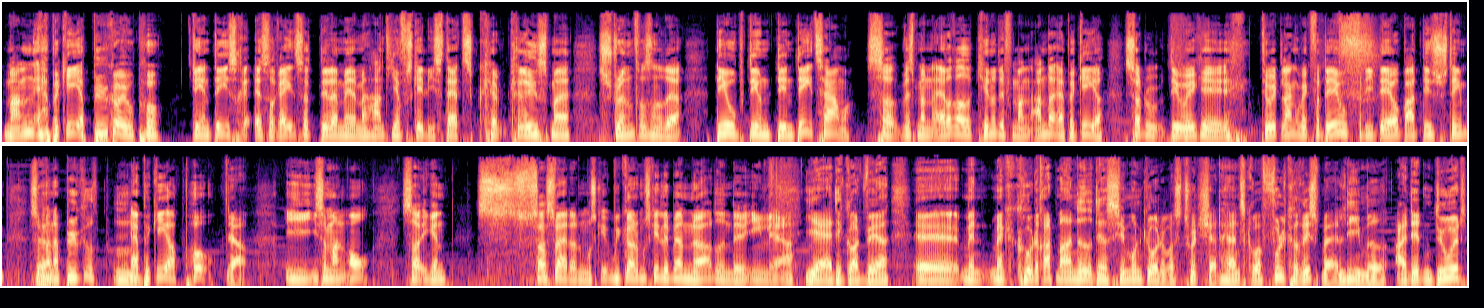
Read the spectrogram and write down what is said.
mange RPG'er bygger jo på D&D's altså regelsæt, det der med, at man har de her forskellige stats, ka- karisma, strength og sådan noget der. Det er jo, det er jo en D&D-termer, så hvis man allerede kender det fra mange andre RPG'er, så er du, det er jo ikke, det er jo ikke langt væk fra det jo, fordi det er jo bare det system, som Ja. man har bygget Mm. RPG'er på Ja. i, i så mange år. Så igen, så svært er det måske. Vi gør det måske lidt mere nørdet, end det egentlig er. Ja, det kan godt være. Øh, men man kan kode det ret meget ned. Det har Simon gjort i vores Twitch-chat her. Han skriver fuld karisma lige med I didn't do it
